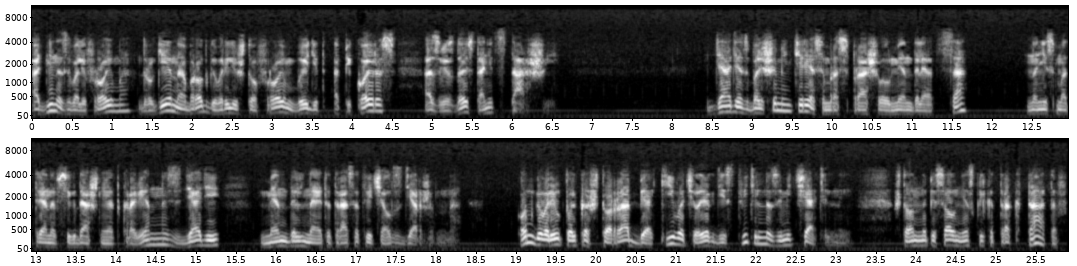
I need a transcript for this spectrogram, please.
Одни называли Фройма, другие, наоборот, говорили, что Фройм выйдет апикойрос, а звездой станет старший. Дядя с большим интересом расспрашивал Менделя отца, но, несмотря на всегдашнюю откровенность с дядей, Мендель на этот раз отвечал сдержанно. Он говорил только, что Рабби Акива человек действительно замечательный, что он написал несколько трактатов,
